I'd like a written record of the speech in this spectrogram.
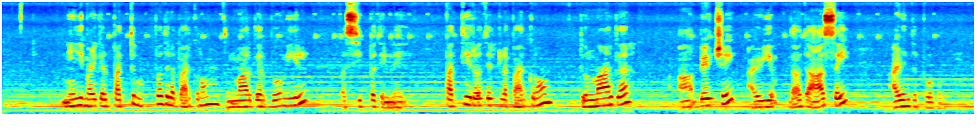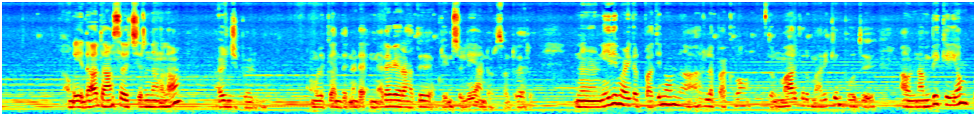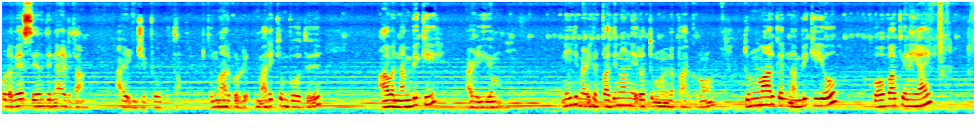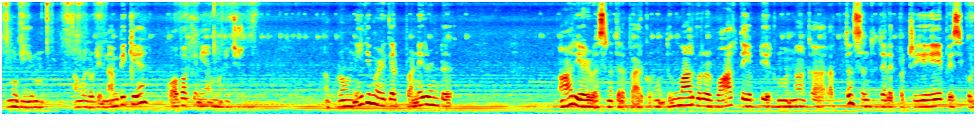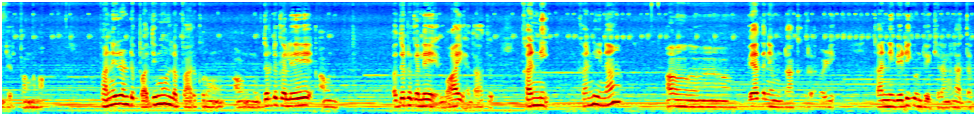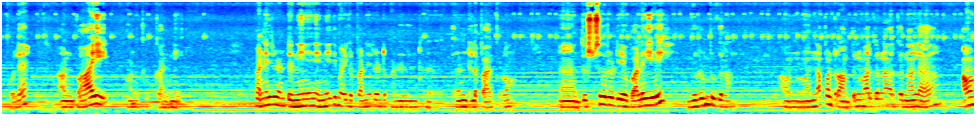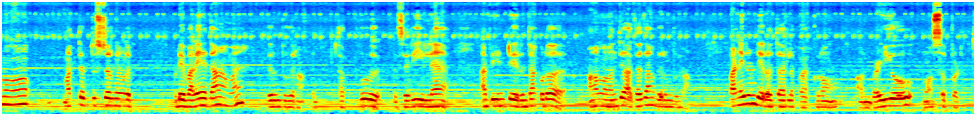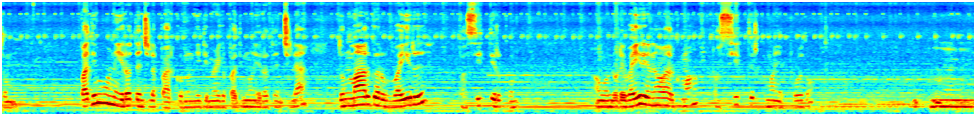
நீதிமொழிகள் பத்து முப்பதில் பார்க்குறோம். துன்மார்க்கர் பூமியில் வசிப்பதில்லை. பத்து இருபத்தெட்டில் பார்க்குறோம். துன்மார்க்கர் அபேட்சை அழியும் அதாவது ஆசை அழிந்து போகும். அவங்க ஏதாவது ஆசை வச்சுருந்தாங்களாம் அழிஞ்சு போயிடும் அவங்களுக்கு அந்த நட நிறைவேறாது அப்படின்னு சொல்லி ஆண்டவர் சொல்கிறாரு நீதிமொழிகள் பதினொன்று ஆறில் பார்க்குறோம். துன்மார்க்கர் மறிக்கும் போது அவன் நம்பிக்கையும் கூடவே சேர்ந்து என்ன ஆயிடுதான்? அழிஞ்சு போயிடுதான். துன்மார்க்கருடைய மறிக்கும் போது அவன் நம்பிக்கை அழியும். நீதிமொழிகள் பதினொன்று இருபத்தி மூணில் பார்க்குறோம். துன்மார்க்கர் நம்பிக்கையோ கோபாக்கினையாய் முடியும். அவங்களுடைய நம்பிக்கையை கோபாக்கினையாக முடிஞ்சிடும். அப்புறம் நீதிமொழிகள் பன்னிரெண்டு ஆறு ஏழு வசனத்தில் பார்க்குறோம் துன்மார்கரோட வார்த்தை எப்படி இருக்குமுன்னாக்கா ரத்தம் சிந்துதலை பற்றியே பேசிக்கொண்டு இருப்பாங்களாம் பன்னிரெண்டு பதிமூணில் பார்க்குறோம். அவன் உதடுகளே அவன் உதடுகளே வாய் அதாவது கன்னி கண்ணினா வேதனை உண்டாக்குகிற வழி. கண்ணி வெடிகுண்டு வைக்கிறாங்களே அதை போல் அவன் வாய் அவனுக்கு கண்ணி. பன்னிரெண்டு நீ நீதிமொழிகள் பன்னிரெண்டு பன்னிரெண்டு ரெண்டில் பார்க்குறோம். துஷ்டருடைய வலையை விரும்புகிறான். அவன் என்ன பண்ணுறான் துன்மார்க்கனாக இருக்கிறதுனால அவனும் மற்ற துஷ்டர்களுடைய வலையை தான் அவன் விரும்புகிறான். தப்பு சரியில்லை அப்படின்ட்டு இருந்தால் கூட அவன் வந்து அதை தான் விரும்புகிறான். பன்னிரெண்டு இருபத்தாறில் பார்க்குறோம். அவன் வழியோ மோசப்படுத்தும். பதிமூணு இருபத்தஞ்சில் பார்க்கணும். நீதிமொழிகள் பதிமூணு இருபத்தஞ்சில் துன்மார்கர் வயிறு பசித்திருக்கும். அவங்களுடைய வயிறு என்னவா இருக்குமா? பசித்திருக்குமா எப்போதும்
